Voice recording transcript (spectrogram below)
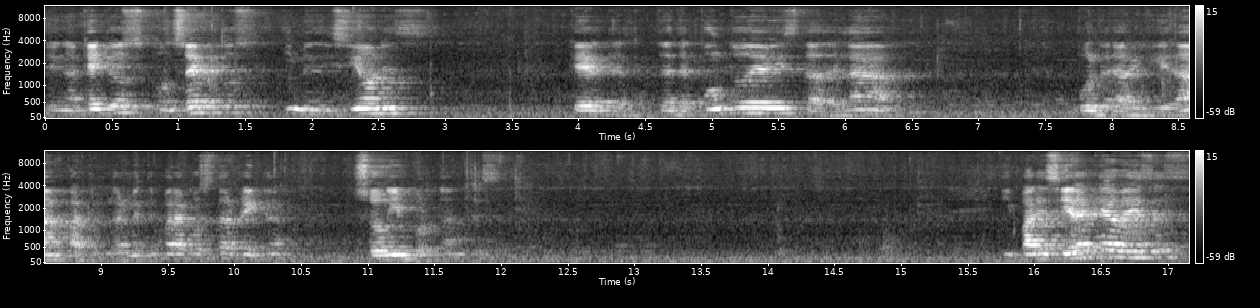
en aquellos conceptos y mediciones que desde, desde el punto de vista de la vulnerabilidad, particularmente para Costa Rica, son importantes. Y pareciera que a veces,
